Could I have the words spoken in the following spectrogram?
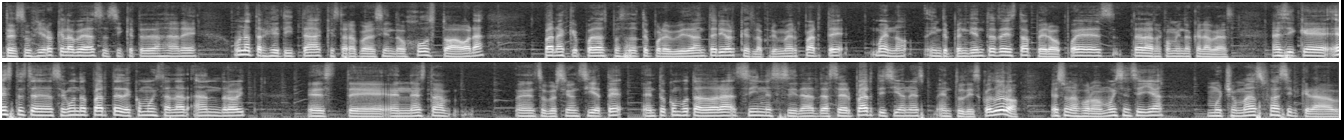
te sugiero que la veas, así que te dejaré una tarjetita que estará apareciendo justo ahora para que puedas pasarte por el video anterior, que es la primera parte. Bueno, independiente de esta, pero pues te la recomiendo que la veas. Así que esta es la segunda parte de cómo instalar Android este en esta en su versión 7 en tu computadora sin necesidad de hacer particiones en tu disco duro. Es una forma muy sencilla, mucho más fácil que la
